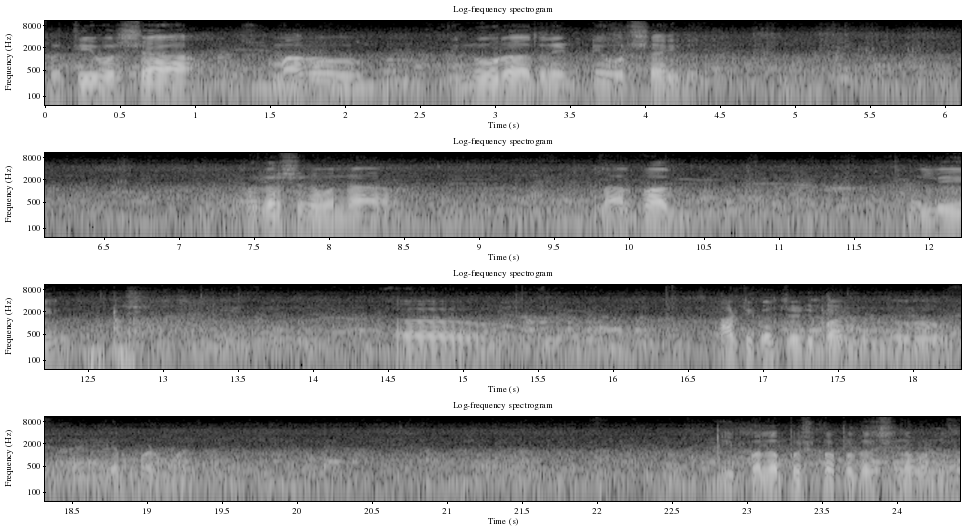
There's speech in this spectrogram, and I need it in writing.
ಪ್ರತಿ ವರ್ಷ ಸುಮಾರು ಇನ್ನೂರ ಹದಿನೆಂಟನೇ ವರ್ಷ ಇದು. ಪ್ರದರ್ಶನವನ್ನು ಲಾಲ್ಬಾಗ್ನಲ್ಲಿ ಹಾರ್ಟಿಕಲ್ಚರ್ ಡಿಪಾರ್ಟ್ಮೆಂಟ್ನವರು ಏರ್ಪಾಡು ಮಾಡ್ತಾರೆ. ಈ ಫಲಪುಷ್ಪ ಪ್ರದರ್ಶನವನ್ನು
